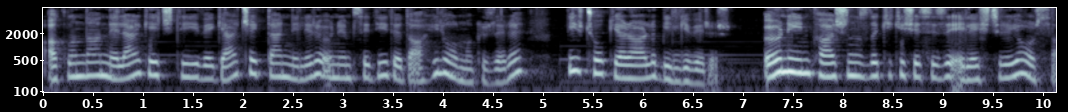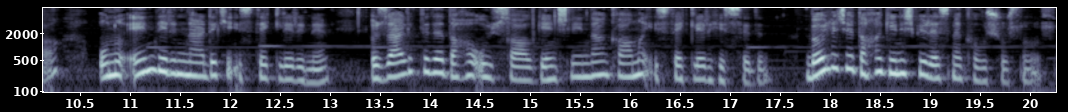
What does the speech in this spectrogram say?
aklından neler geçtiği ve gerçekten neleri önemsediği de dahil olmak üzere birçok yararlı bilgi verir. Örneğin karşınızdaki kişi sizi eleştiriyorsa onu en derinlerdeki isteklerini, özellikle de daha uysal, gençliğinden kalma istekleri hissedin. Böylece daha geniş bir resme kavuşursunuz.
